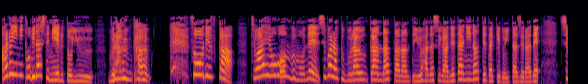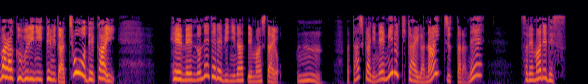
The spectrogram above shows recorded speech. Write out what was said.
ある意味飛び出して見えるというブラウン管。そうですか。チョアヘオ本部もね、しばらくブラウン管だったなんていう話がネタになってたけど、いたじらで。しばらくぶりに行ってみたら、超でかい平面のね、テレビになってましたよ。うん。まあ、確かにね、見る機会がないっちゅったらね、それまでです。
